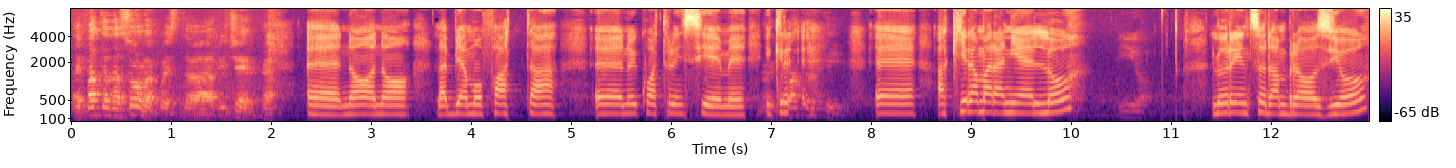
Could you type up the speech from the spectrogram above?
L'hai fatta da sola questa ricerca? Eh, no, no, l'abbiamo fatta eh, noi quattro insieme. Noi quattro chi? Eh, Akira Maraniello, Io. Lorenzo D'Ambrosio,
